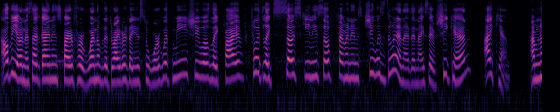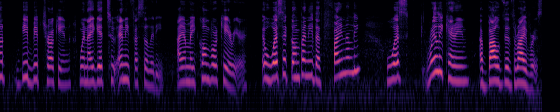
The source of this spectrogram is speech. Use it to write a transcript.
I'll be honest, I've gotten inspired for one of the drivers that used to work with me. She was like five foot, like so skinny, so feminine. She was doing it, and I said, if she can, I can. I'm not beep beep trucking when I get to any facility. I am a convoy carrier. It was a company that finally was really caring about the drivers.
